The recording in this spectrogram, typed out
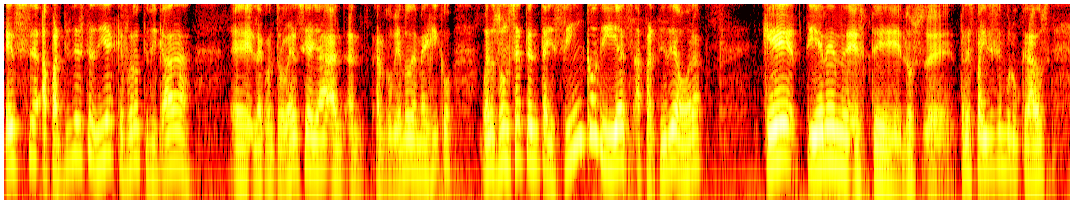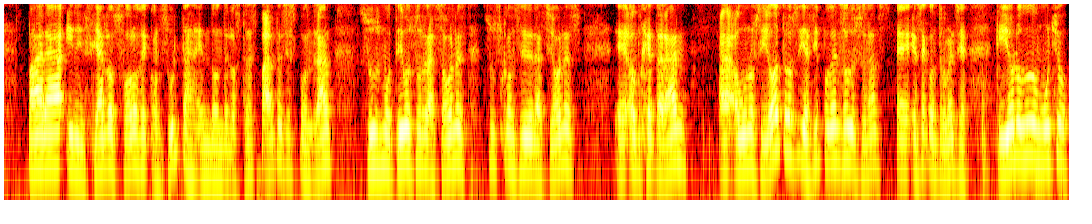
es a partir de este día que fue notificada eh, la controversia ya al, gobierno de México. Bueno, son 75 días a partir de ahora que tienen este, los eh, tres países involucrados para iniciar los foros de consulta en donde los tres partes expondrán sus motivos, sus razones, sus consideraciones, eh, objetarán a unos y otros y así poder solucionar eh, esa controversia. Que yo lo dudo mucho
